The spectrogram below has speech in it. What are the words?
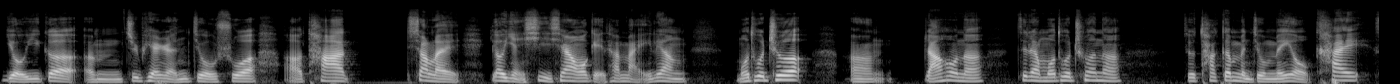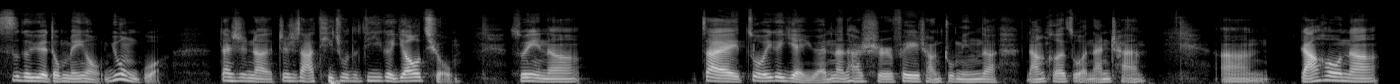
有一个嗯制片人就说啊，他上来要演戏，先让我给他买一辆摩托车，嗯，然后呢，这辆摩托车呢，就他根本就没有开，四个月都没有用过。但是呢，这是他提出的第一个要求，所以呢，在作为一个演员呢，他是非常著名的难合作难缠，嗯，然后呢，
